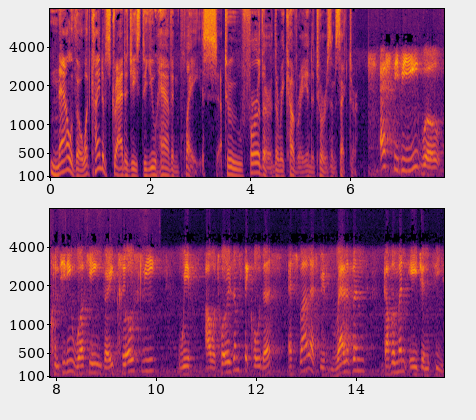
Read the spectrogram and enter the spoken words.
now, though, what kind of strategies do you have in place to further the recovery in the tourism sector? STB will continue working very closely with our tourism stakeholders as well as with relevant government agencies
